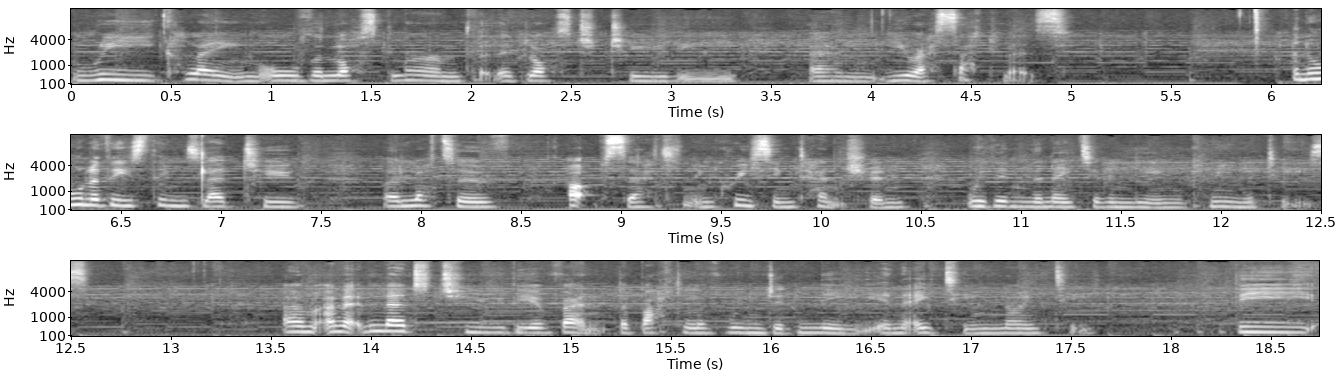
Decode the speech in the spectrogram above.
reclaim all the lost land that they'd lost to the US um, settlers. And all of these things led to a lot of upset and increasing tension within the native Indian communities um, and it led to the event, the Battle of Wounded Knee, in 1890. The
